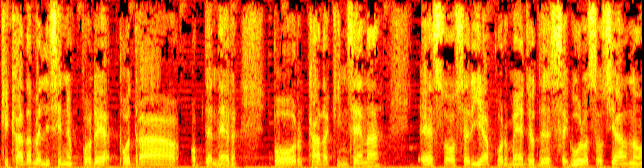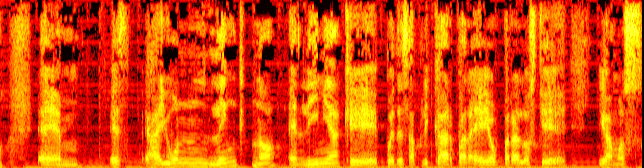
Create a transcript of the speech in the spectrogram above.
que cada beliceño podrá obtener por cada quincena. Eso sería por medio del seguro social, ¿no? Em, es, hay un link, ¿no? En línea que puedes aplicar para ello, para los que, digamos,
